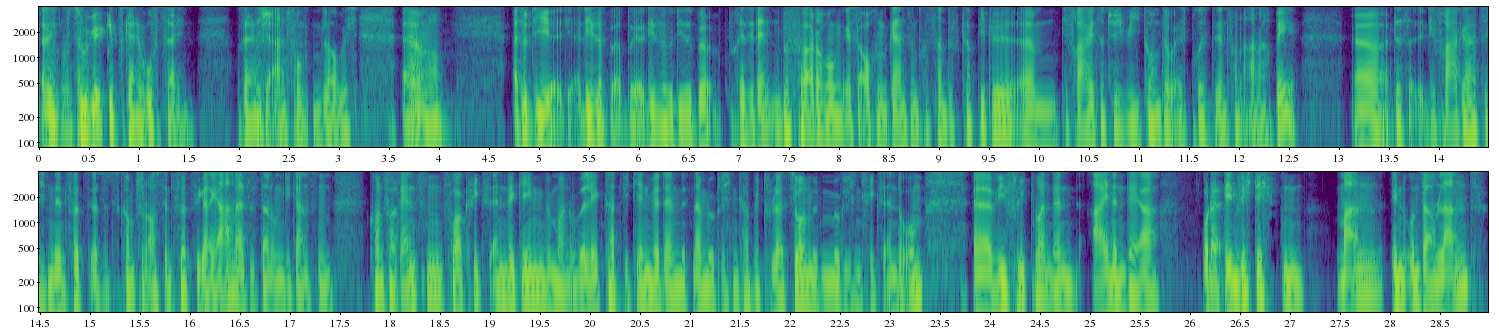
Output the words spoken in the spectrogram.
Also dazu gibt es keine Rufzeichen. Muss ja nicht anfunken, glaube ich. Ja. Ähm, also die, die, diese, diese, diese Be- Präsidentenbeförderung ist auch ein ganz interessantes Kapitel. Ähm, die Frage ist natürlich, wie kommt der US-Präsident von A nach B? Äh, das, die Frage hat sich in den 40, also das kommt schon aus den 40er Jahren, als es dann um die ganzen Konferenzen vor Kriegsende ging, wie man überlegt hat, wie gehen wir denn mit einer möglichen Kapitulation, mit einem möglichen Kriegsende um? Äh, wie fliegt man denn einen der oder den wichtigsten Mann in unserem Land,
